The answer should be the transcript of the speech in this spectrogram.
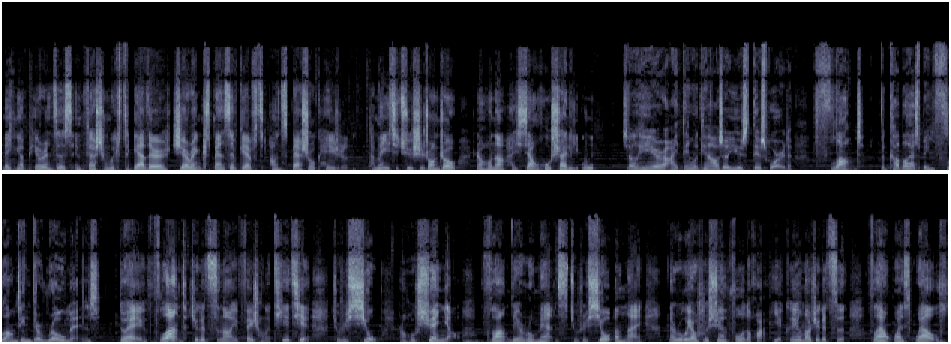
making appearances in fashion weeks together, sharing expensive gifts on special occasion. 他们一起去时装周，然后呢还相互晒礼物。 So here, I think we can also use this word, flaunt. The couple has been flaunting their romance. 对，flaunt 这个词呢也非常的贴切，就是秀，然后炫耀。flaunt their romance 就是秀恩爱。那如果要说炫富的话，也可以用到这个词 flaunt one's wealth。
